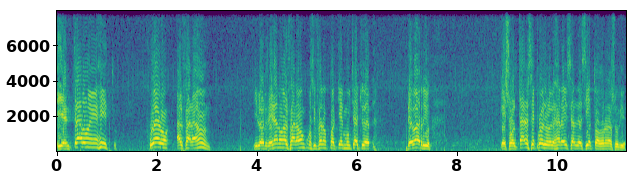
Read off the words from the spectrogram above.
Y entraron en Egipto, fueron al faraón y lo ordenaron al faraón como si fuera cualquier muchacho de, de barrio que soltar ese pueblo lo dejara irse al desierto a adorar a su Dios.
